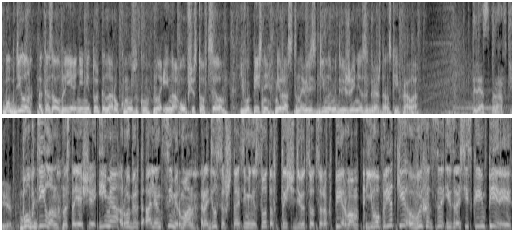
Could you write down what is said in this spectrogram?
Боб Дилан оказал влияние не только на рок-музыку, но и на общество в целом. Его песни не раз становились гимнами движения за гражданские права. Для справки. Боб Дилан. Настоящее имя Роберт Аллен Циммерман. Родился в штате Миннесота в 1941-м. Его предки – выходцы из Российской империи.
